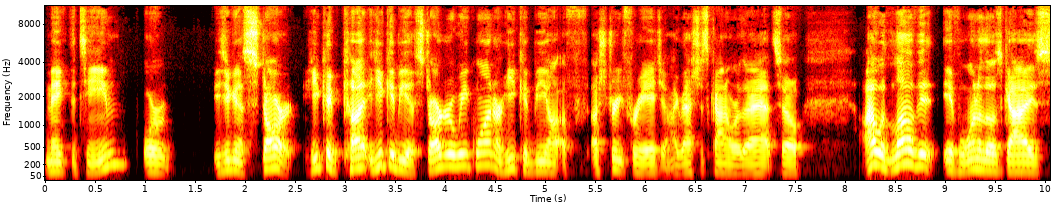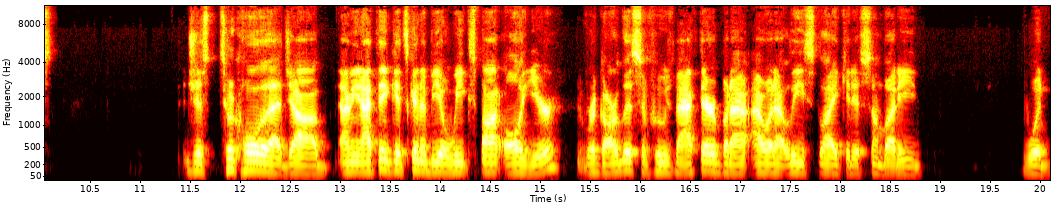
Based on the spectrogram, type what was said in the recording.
make the team or is he going to start? He could cut. He could be a starter week one, or he could be a, a street free agent. Like that's just kind of where they're at. So, I would love it if one of those guys just took hold of that job. I mean, I think it's going to be a weak spot all year, regardless of who's back there. But I, I, would at least like it if somebody would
